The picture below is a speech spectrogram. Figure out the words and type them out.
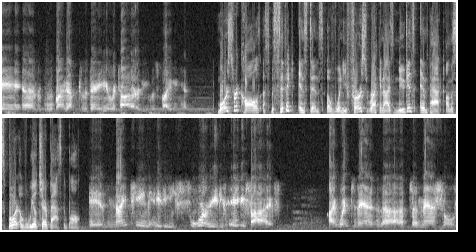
And right up to the day he retired, he was fighting it. Morse recalls a specific instance of when he first recognized Nugent's impact on the sport of wheelchair basketball. in 1984, 80, 85, I went to the uh, to nationals,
